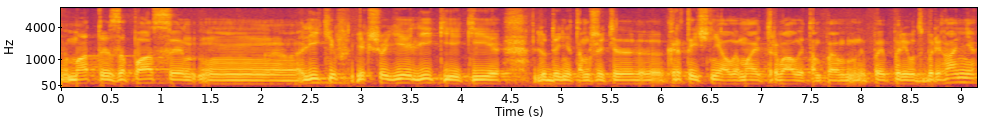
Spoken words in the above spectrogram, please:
Мати запаси ліків, якщо є ліки, які людині там життя критичні, але мають тривалий там певний період зберігання.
